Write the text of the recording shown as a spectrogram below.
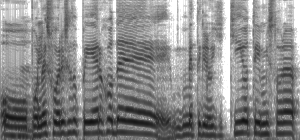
Ο, Ναι. Πολλές φορές οι ηθοποιοί έρχονται με τη λογική ότι εμείς τώρα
